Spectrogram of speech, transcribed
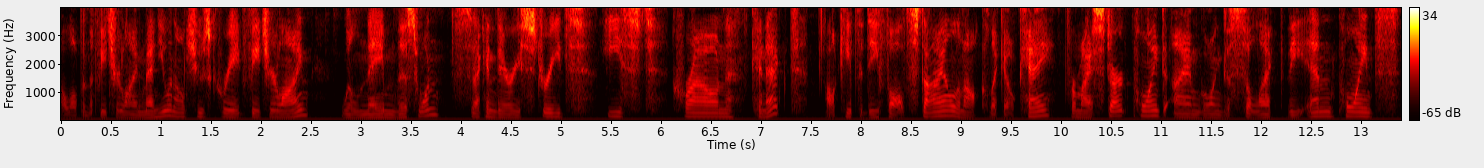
I'll open the feature line menu and I'll choose create feature line. We'll name this one secondary street east crown connect. I'll keep the default style and I'll click OK. For my start point, I am going to select the end point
